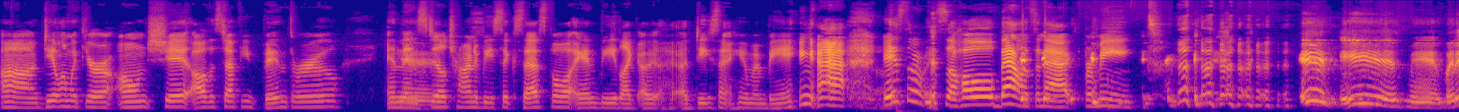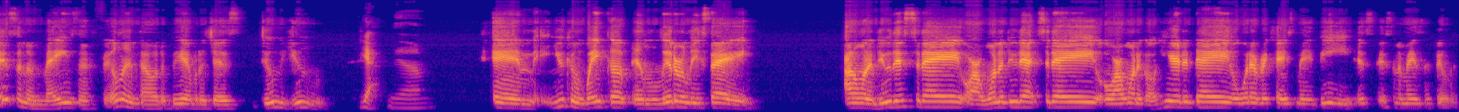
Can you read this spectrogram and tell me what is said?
um, dealing with your own shit, all the stuff you've been through, and then still trying to be successful and be like a, a decent human being. it's a it's a whole balancing act for me. It is, man, but it's an amazing feeling though to be able to just do you. yeah. Yeah. And you can wake up and literally say, I don't want to do this today, or I want to do that today, or I want to go here today, or whatever the case may be. It's it's an amazing feeling.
